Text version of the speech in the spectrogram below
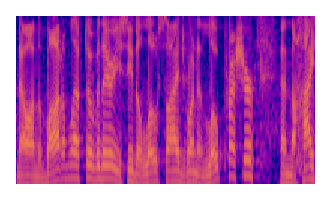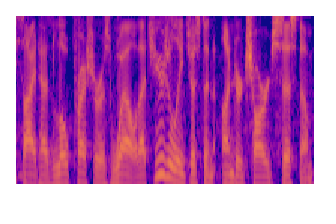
Now on the bottom left over there, you see the low side's running low pressure and the high side has low pressure as well. That's usually just an undercharged system.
